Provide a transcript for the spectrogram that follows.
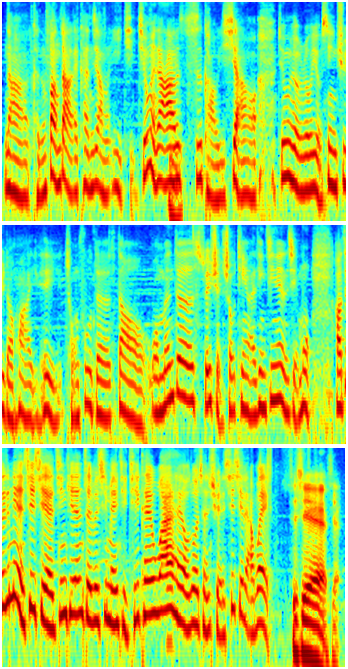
那可能放大来看这样的议题，请问大家思考一下哦。听众朋友如果有兴趣的话，也可以重复的到我们的随选收听来听今天的节目。好，在这边也谢谢今天这位新媒体 TKY 还有洛成雪，谢谢两位，谢谢。谢谢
